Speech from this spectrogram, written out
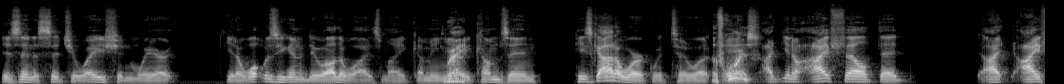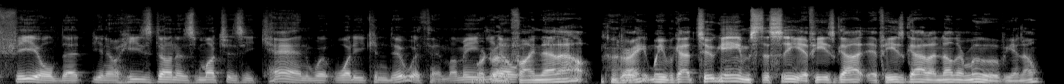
is in a situation where you know, what was he going to do otherwise, Mike? I mean, right. know, he comes in, he's got to work with Tua. Of course. I, you know, I felt that I I feel that you know he's done as much as he can with what he can do with him. I mean, we're going to find that out, right? We've got two games to see if he's got if he's got another move. You know.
